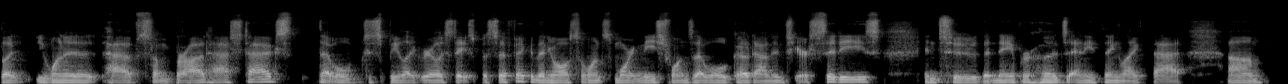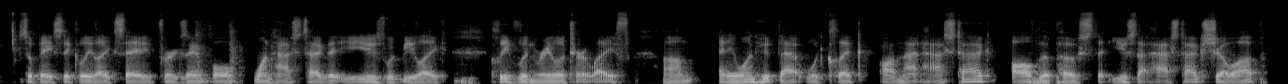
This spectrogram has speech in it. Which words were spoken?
but you want to have some broad hashtags that will just be like real estate specific. And then you also want some more niche ones that will go down into your cities, into the neighborhoods, anything like that. Um, so basically, like, say, for example, one hashtag that you use would be like Cleveland Realtor Life. Um, anyone who that would click on that hashtag, all the posts that use that hashtag show up.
